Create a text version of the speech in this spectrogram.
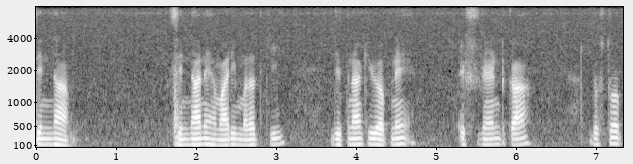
Sinha Sinha ने हमारी मदद की, जितना कि वो अपने स्टूडेंट का। दोस्तों, अब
